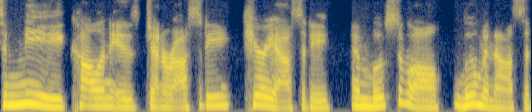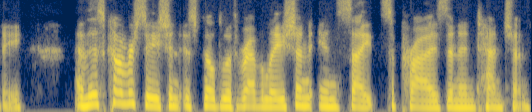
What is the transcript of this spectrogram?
To me, Colin is generosity, curiosity, and most of all, luminosity and this conversation is filled with revelation, insight, surprise, and intention.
